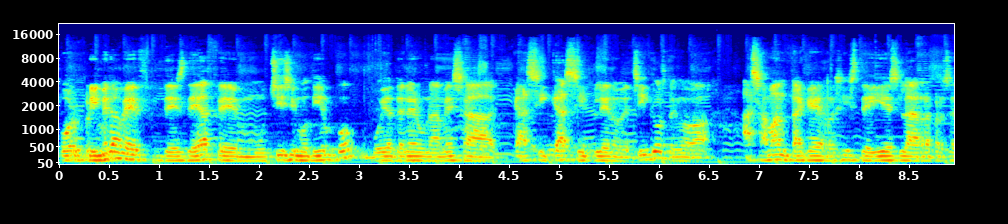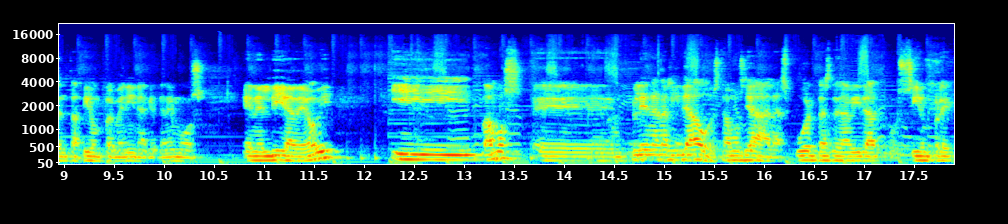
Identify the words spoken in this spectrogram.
Por primera vez desde hace muchísimo tiempo voy a tener una mesa casi casi pleno de chicos. Tengo a, Samantha que resiste y es la representación femenina que tenemos en el día de hoy. Y vamos eh, en plena Navidad o estamos ya a las puertas de Navidad, pues siempre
